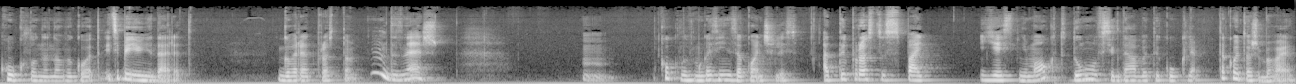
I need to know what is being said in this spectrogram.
куклу на Новый год, и тебе ее не дарят. Говорят просто, М, ты знаешь, куклы в магазине закончились, а ты просто спать есть не мог, ты думал всегда об этой кукле. Такое тоже бывает.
